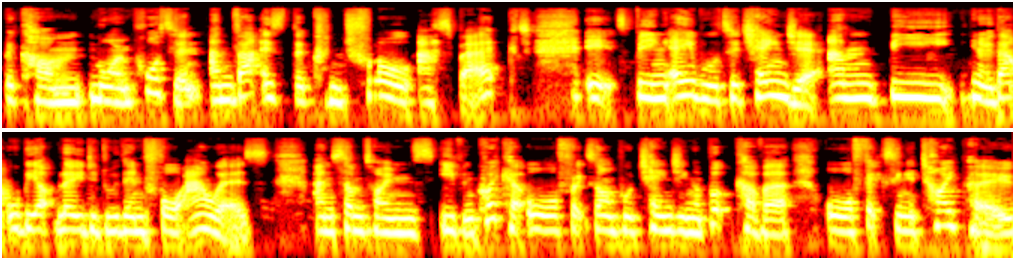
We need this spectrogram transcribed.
become more important. And that is the control aspect. It's being able to change it and be, you know, that will be uploaded within four hours and sometimes even quicker. Or, for example, changing a book cover or fixing a typo,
